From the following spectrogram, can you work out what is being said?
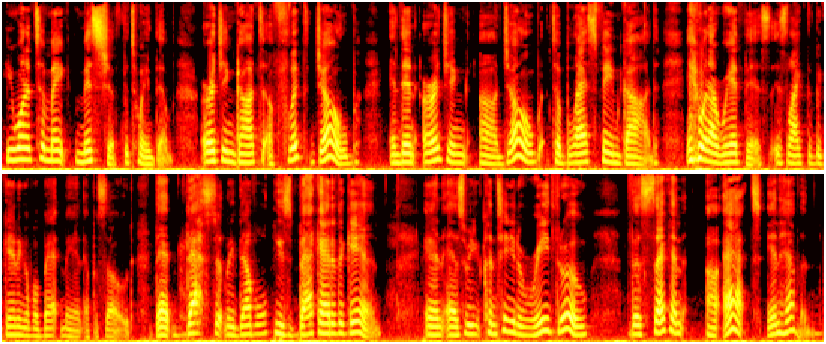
He wanted to make mischief between them, urging God to afflict Job and then urging uh, Job to blaspheme God. And when I read this, it's like the beginning of a Batman episode. That dastardly devil, he's back at it again. And as we continue to read through the second uh, act in heaven,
